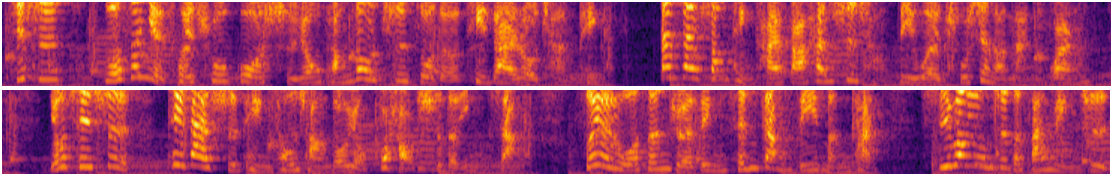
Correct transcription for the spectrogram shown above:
其实，罗森也推出过使用黄豆制作的替代肉产品，但在商品开发和市场地位出现了难关。尤其是替代食品通常都有不好吃的印象，所以罗森决定先降低门槛，希望用这个三明治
